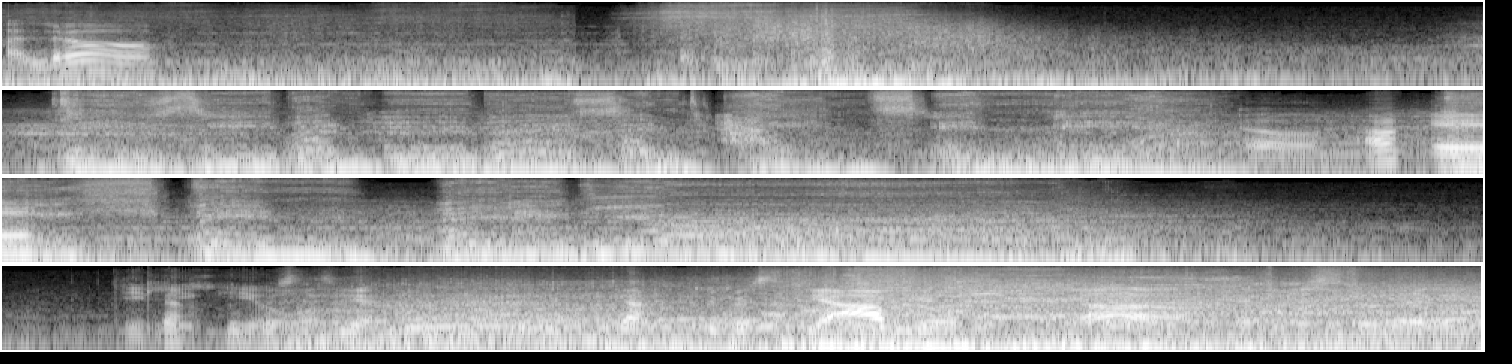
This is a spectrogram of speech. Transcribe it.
Hallo? Oh. Okay. Die Ich dachte, du Legion? bist, ich dachte, du bist Diablo. Ja, jetzt bist du der Legion.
